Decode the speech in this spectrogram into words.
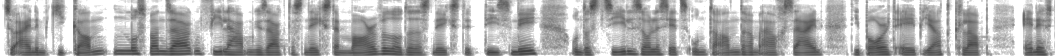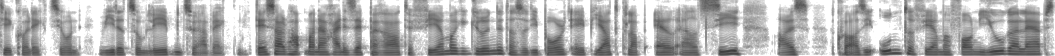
zu einem Giganten, muss man sagen. Viele haben gesagt, das nächste Marvel oder das nächste Disney und das Ziel soll es jetzt unter anderem auch sein, die Board Ape Yacht Club NFT-Kollektion wieder zum Leben zu erwecken. Deshalb hat man auch eine separate Firma gegründet, also die Board Ape Yacht Club LLC als quasi Unterfirma von Yuga Labs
